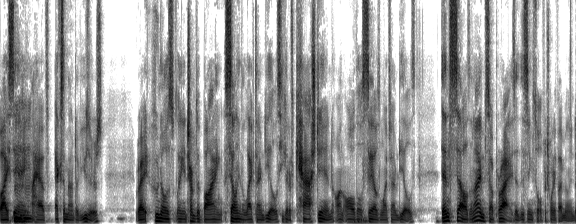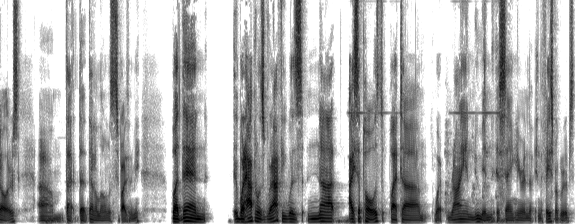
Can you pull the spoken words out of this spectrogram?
by saying Mhm. I have X amount of users, right? Who knows? Like in terms of buying, selling the lifetime deals, he could have cashed in on all those sales and lifetime deals, then sells. And I'm surprised that this thing sold for 25 million dollars. Um, that that that alone was surprising to me. But then what happened was Graphy was not, I suppose, what um, what Ryan Newman is saying here in the in the Facebook groups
